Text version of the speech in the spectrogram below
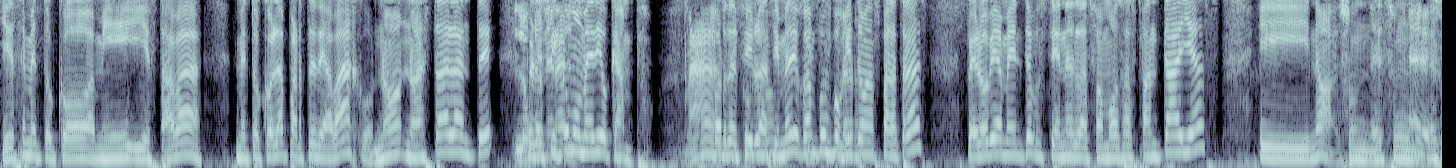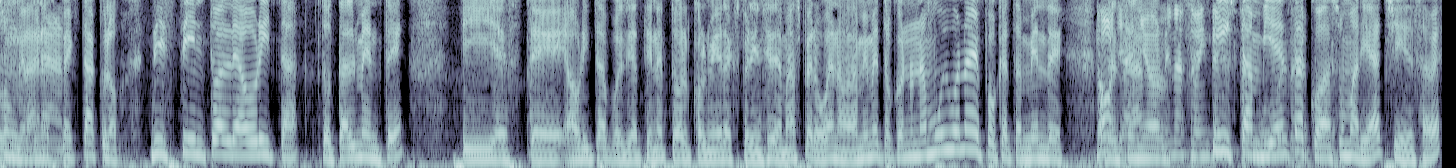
Y ese me tocó a mí y estaba, me tocó la parte de abajo, no, no hasta adelante, Lo pero sí como medio campo. Ah, por sí, decirlo así, medio campo sí, un poquito claro. más para atrás, pero obviamente pues tienes las famosas pantallas y no, es un es un Es es, un, un gran, gran espectáculo, distinto al de ahorita, totalmente. Y este, ahorita pues ya tiene todo el colmillo de la experiencia y demás, pero bueno, a mí me tocó en una muy buena época también de No, del ya, señor. también hace 20 Y también sacó época. a su mariachi, ¿sabes?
